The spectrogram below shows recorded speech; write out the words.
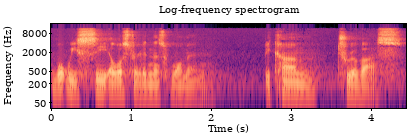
what we see illustrated in this woman become true of us?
